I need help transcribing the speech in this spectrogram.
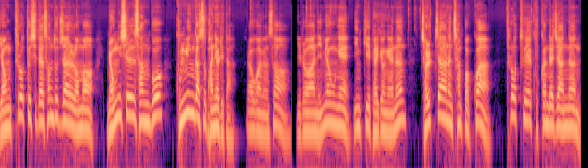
영 트로트 시대 선두주자를 넘어 명실상부 국민 가수 반열이다. 라고 하면서 이러한 임영웅의 인기 배경에는 절제하는 창법과 트로트에 국한되지 않는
